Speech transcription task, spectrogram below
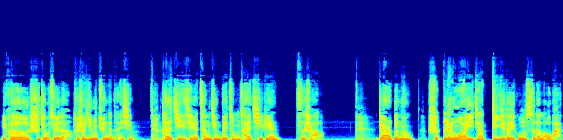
一个十九岁的非常英俊的男性，他的姐姐曾经被总裁欺骗自杀了。第二个呢是另外一家敌对公司的老板。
